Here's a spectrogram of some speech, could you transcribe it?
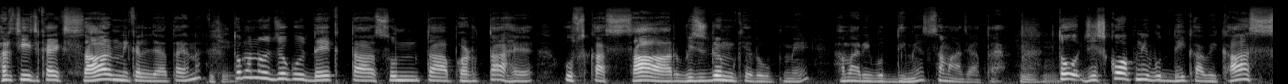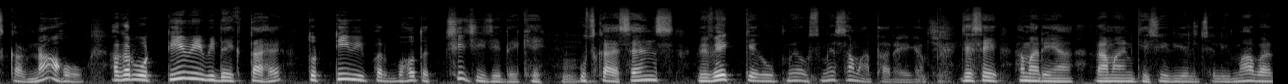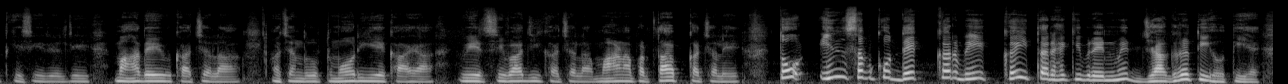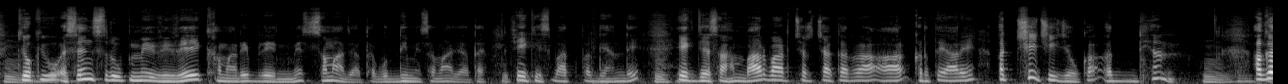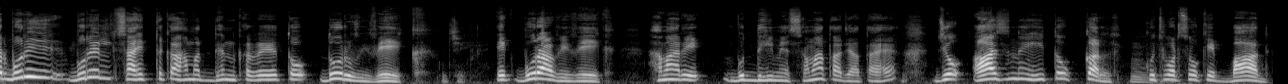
हर चीज़ का एक सार निकल जाता है ना? तो मनुष्य जो कुछ देखता सुनता पढ़ता है उसका सार विजडम के रूप में हमारी बुद्धि में समा जाता है। तो जिसको अपनी बुद्धि का विकास करना हो अगर वो टीवी भी देखता है तो टीवी पर बहुत अच्छी चीज़ें देखे उसका एसेंस विवेक के रूप में उसमें समाता रहेगा। जैसे हमारे यहाँ रामायण की सीरियल चली महाभारत की सीरियल चली महादेव का चला और चंद्रगुप्त मौर्य का आया वीर शिवाजी का चला महाराणा प्रताप का चले तो इन सबको देखकर भी कई तरह की ब्रेन में जागृति होती है क्योंकि वो एसेंस रूप में विवेक हमारे ब्रेन में समा जाता है बुद्धि में समा जाता है। एक इस बात पर ध्यान दें। एक जैसा हम बार बार चर्चा कर रहा आ, करते आ रहे हैं। अच्छी चीज़ों का अध्ययन। अगर बुरी बुरे साहित्य का हम अध्ययन कर रहे हैं तो दुर्विवेक। जी। एक बुरा विवेक हमारे बुद्धि में समाता जाता है जो आज नहीं तो कल कुछ वर्षों के बाद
